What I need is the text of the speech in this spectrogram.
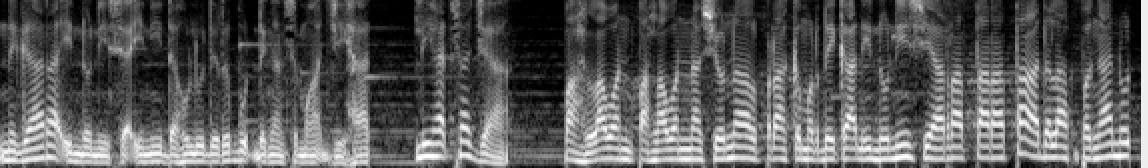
Negara Indonesia ini dahulu direbut dengan semangat jihad. Lihat saja, pahlawan-pahlawan nasional pra kemerdekaan Indonesia rata-rata adalah penganut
